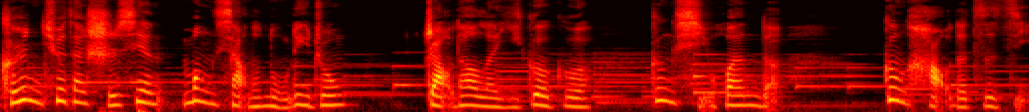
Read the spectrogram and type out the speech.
可是你却在实现梦想的努力中，找到了一个个更喜欢的、更好的自己。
